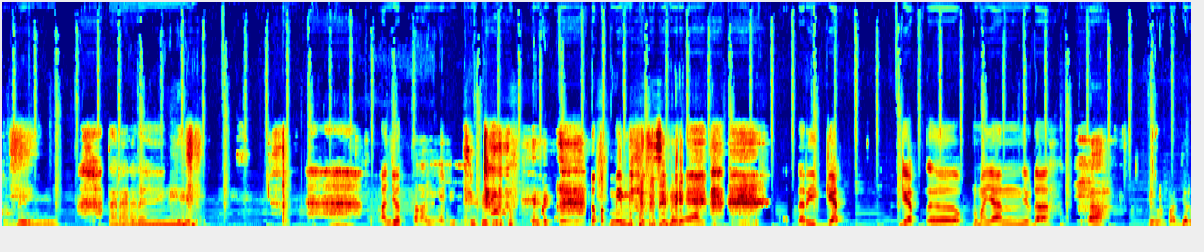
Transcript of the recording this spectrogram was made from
Tararareng. Lanjut. Terakhir edit dapat meme di sini. Dari Get. Get eh, lumayan ya udah. Ah Girl Panjer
